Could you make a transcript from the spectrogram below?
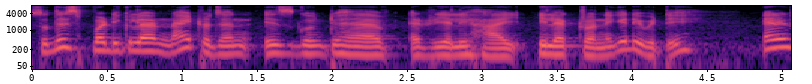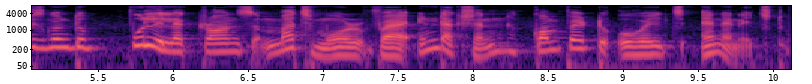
So this particular nitrogen is going to have a really high electronegativity and it is going to pull electrons much more via induction compared to OH and NH2,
